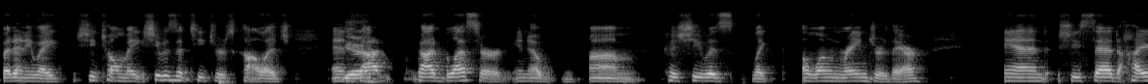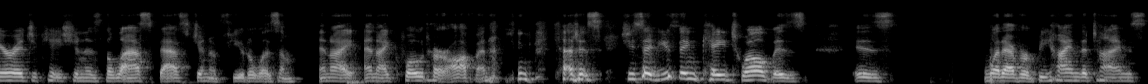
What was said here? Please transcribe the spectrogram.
but anyway, she told me she was at Teachers College, and yeah. God God bless her, you know, because um, she was like a lone ranger there, and she said higher education is the last bastion of feudalism, and I and I quote her often. I think that is, she said, you think K twelve is is whatever behind the times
